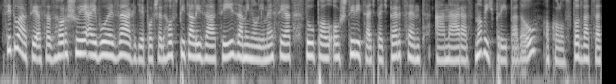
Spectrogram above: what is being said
Situácia sa zhoršuje aj v USA, kde počet hospitalizácií za minulý mesiac stúpol o 45% a nárast nových prípadov, okolo 123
